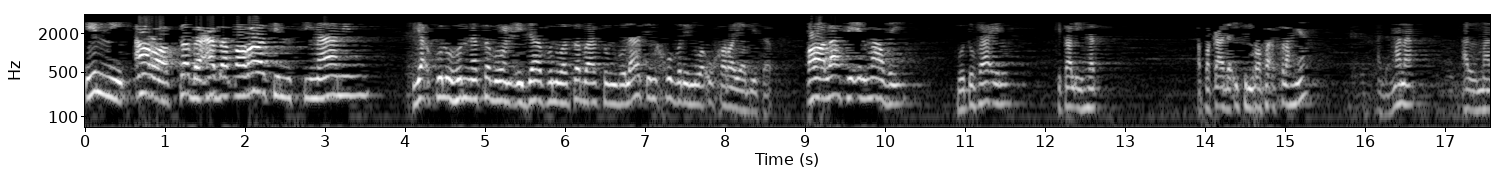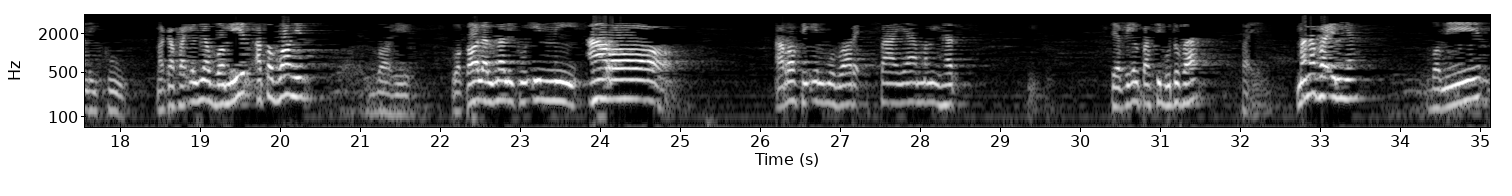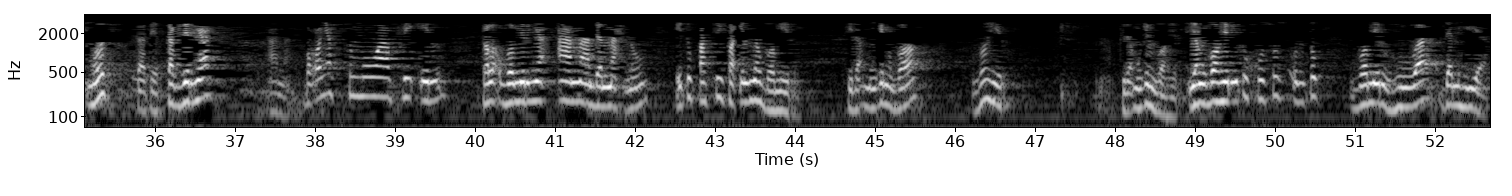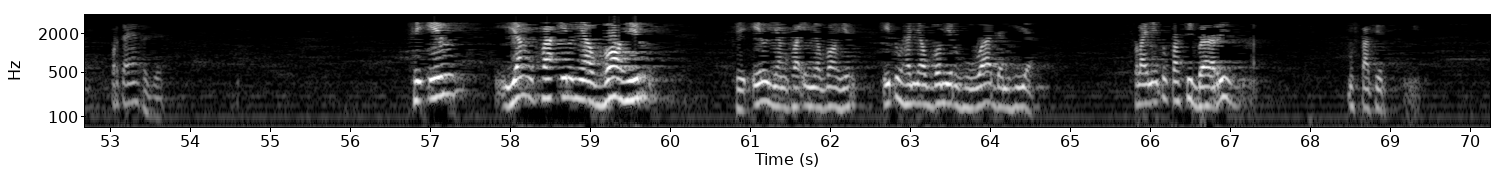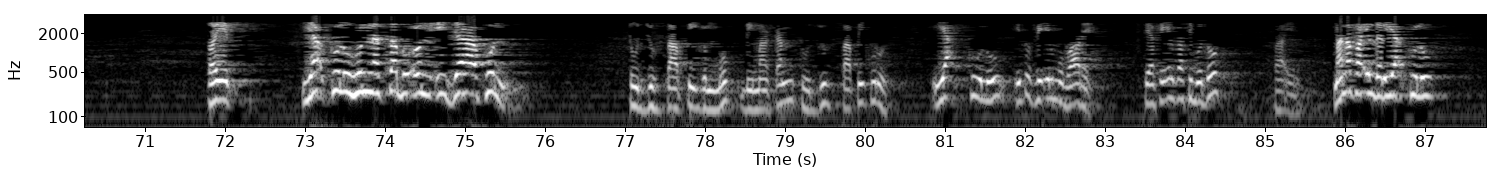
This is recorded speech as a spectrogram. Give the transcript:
inni ara sab'a baqaratin simanin ya'kuluhunna sab'un ijafun wa sab'a sumbulatin khubrin wa ukhra yabisat qala fi madhi butuh fa'il. Kita lihat apakah ada isim rafa setelahnya? Ada mana? Al-Maliku. Maka fa'ilnya dhamir atau zahir? Zahir. Wa qala al-Maliku inni ara. Ara fi'il mudhari. Saya melihat. Setiap fi'il pasti butuh fa? fa'il. Mana fa'ilnya? Dhamir mustatir. Takdirnya ana. Pokoknya semua fiil kalau dhamirnya ana dan nahnu itu pasti fa'ilnya dhamir. Tidak mungkin zahir. Tidak mungkin zahir. Yang zahir itu khusus untuk dhamir huwa dan hiya. Percaya saja. Fiil yang fa'ilnya zahir fi'il yang fa'ilnya zahir itu hanya dhamir huwa dan hiya. Selain itu pasti baris mustatir. Taib. Yakuluhunna sab'un ijafun. Tujuh sapi gemuk dimakan tujuh sapi kurus. Yakulu itu fi'il mubarak. Setiap fi'il pasti butuh fa'il. Mana fa'il dari yakulu?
